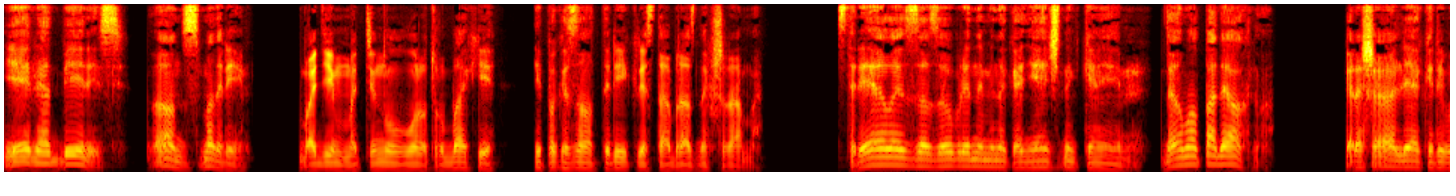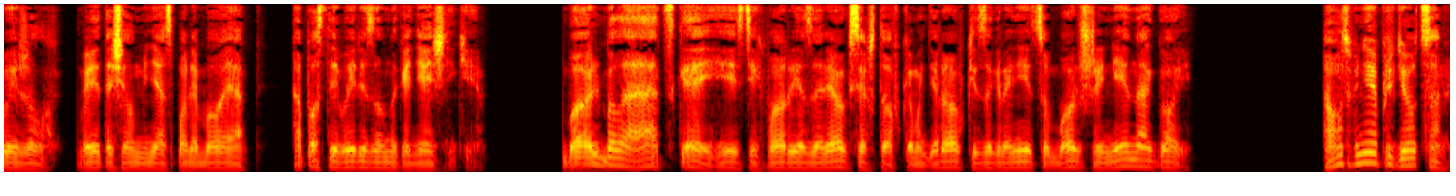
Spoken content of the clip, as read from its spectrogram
Еле отбились. Вон, смотри». Вадим оттянул ворот рубахи и показал три крестообразных шрама. Стрелы с зазубренными наконечниками. Думал, подохну. Хорошо, лекарь выжил, вытащил меня с поля боя, а после вырезал наконечники. Боль была адская, и с тех пор я зарекся, что в командировке за границу больше ни ногой. А вот мне придется.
